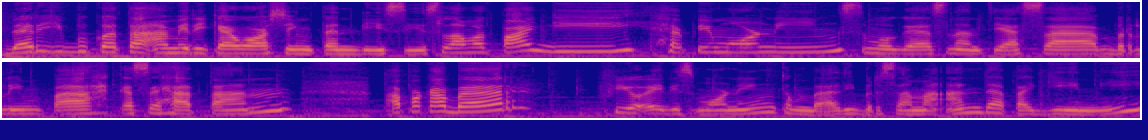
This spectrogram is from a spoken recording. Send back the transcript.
Dari ibu kota Amerika Washington DC, selamat pagi, happy morning, semoga senantiasa berlimpah kesehatan. Apa kabar? VOA This Morning kembali bersama Anda pagi ini,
